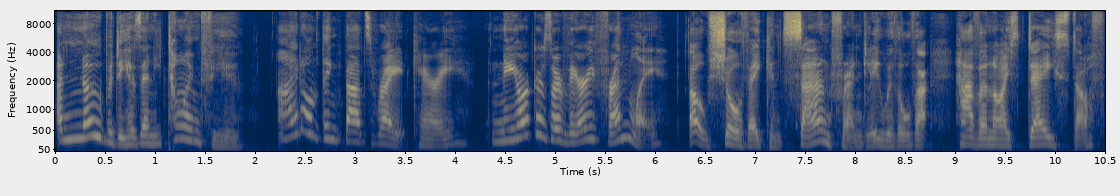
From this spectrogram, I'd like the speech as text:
and nobody has any time for you. I don't think that's right, Carrie. New Yorkers are very friendly. Oh, sure, they can sound friendly with all that have a nice day stuff.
